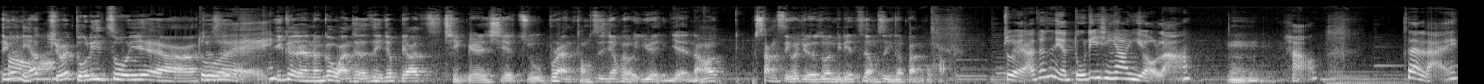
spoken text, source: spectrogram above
因为你要学会独立作业啊，对，就是一个人能够完成的事情就不要请别人协助，不然同事之间会有怨言，然后上司也会觉得说你连这种事情都办不好。对啊，就是你的独立性要有啦。嗯。好，再来。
